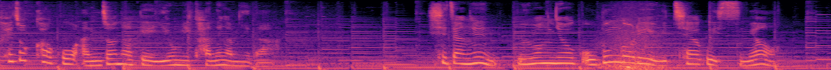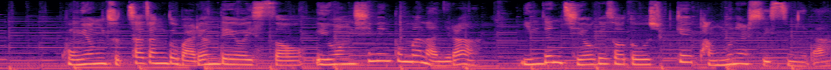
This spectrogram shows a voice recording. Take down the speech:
쾌적하고 안전하게 이용이 가능합니다. 시장은 의왕역 5분 거리에 위치하고 있으며 공영 주차장도 마련되어 있어 의왕 시민뿐만 아니라 인근 지역에서도 쉽게 방문할 수 있습니다.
